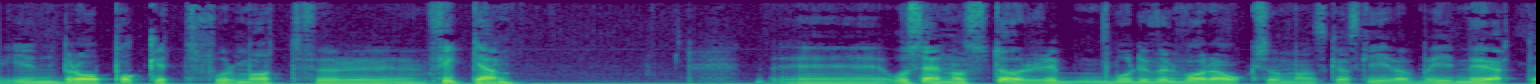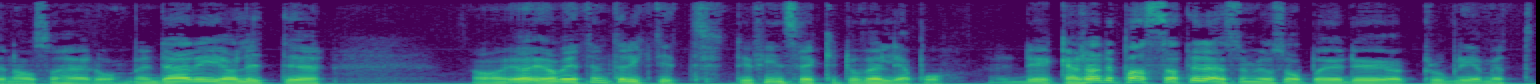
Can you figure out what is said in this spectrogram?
i en bra pocketformat för eh, fickan. Eh, och sen något större borde väl vara också om man ska skriva i mötena och så här då. Men där är jag lite Ja, jag, jag vet inte riktigt. Det finns säkert att välja på. Det kanske hade passat det där som jag sa på Öde ö problemet.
